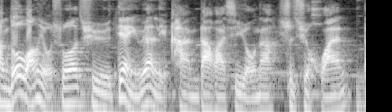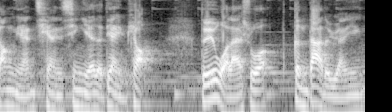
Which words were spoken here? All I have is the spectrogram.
很多网友说，去电影院里看《大话西游》呢，是去还当年欠星爷的电影票。对于我来说，更大的原因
